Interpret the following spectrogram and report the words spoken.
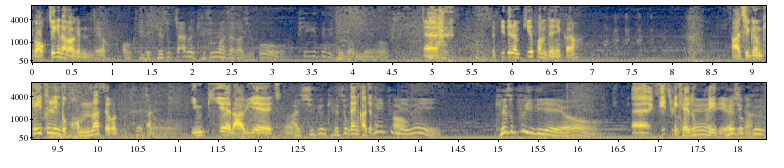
이거 억제기 나가겠는데요. 어, 근데 계속 짤을 계속 맞아가지고, 피들이 되게 없네요. 예. 피들은 피업하면 되니까요. 아, 지금 케이틀린도 겁나 세거든요. 세죠. 인피의 라위에 지금. 아 지금 계속 땡까지 케이틀린이 계속 프리딜이에요. 예, 케이틀린 계속 네, 프리디에요, 계속 지금. 그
